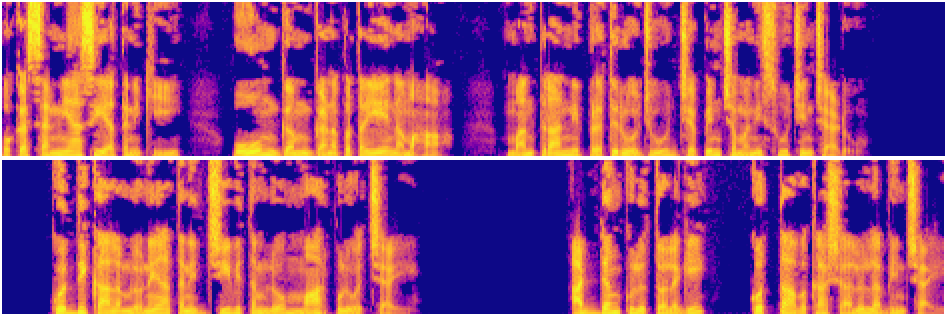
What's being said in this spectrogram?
ఒక సన్యాసి అతనికి ఓం గం గణపతయే నమః మంత్రాన్ని ప్రతిరోజూ జపించమని సూచించాడు. కొద్ది కాలంలోనే అతని జీవితంలో మార్పులు వచ్చాయి. అడ్డంకులు తొలగి కొత్త అవకాశాలు లభించాయి.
